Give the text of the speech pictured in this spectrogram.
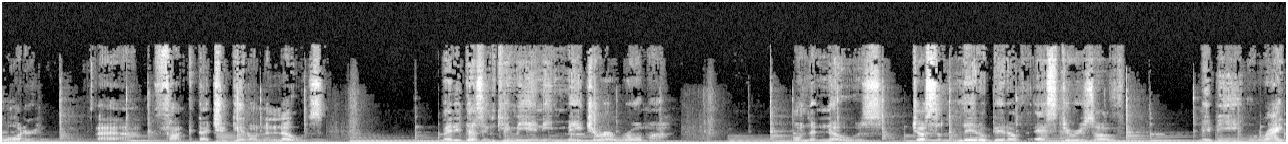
water uh, funk that you get on the nose. But it doesn't give me any major aroma on the nose. Just a little bit of esters of maybe ripe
